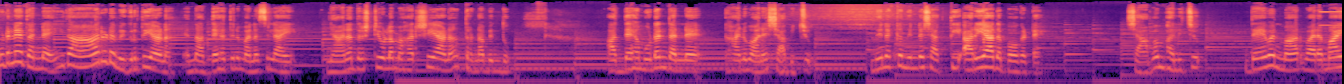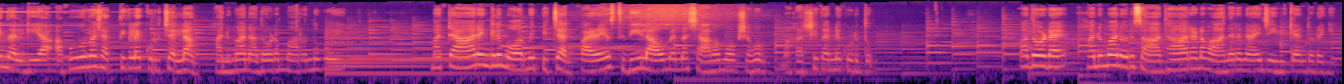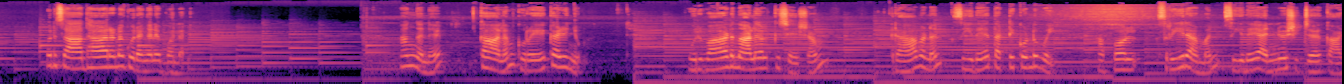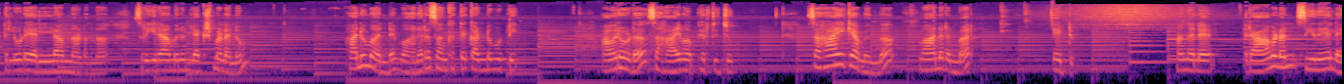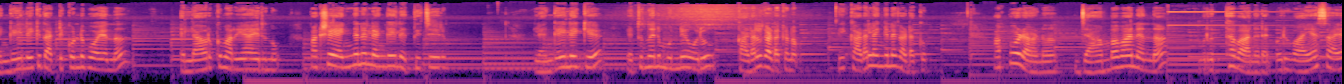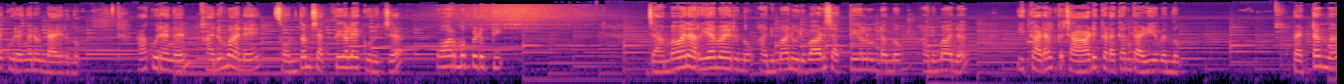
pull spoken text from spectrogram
ഉടനെ തന്നെ ഇത് ആരുടെ വികൃതിയാണ് എന്ന് അദ്ദേഹത്തിന് മനസ്സിലായി. ജ്ഞാനദൃഷ്ടിയുള്ള മഹർഷിയാണ് തൃണബിന്ദു. അദ്ദേഹം ഉടൻ തന്നെ ഹനുമാനെ ശാപിച്ചു. നിനക്ക് നിന്റെ ശക്തി അറിയാതെ പോകട്ടെ. ശാപം ഫലിച്ചു. ദേവന്മാർ വരമായി നൽകിയ അപൂർവ ശക്തികളെക്കുറിച്ചെല്ലാം ഹനുമാൻ അതോടെ മറന്നുപോയി. മറ്റാരെങ്കിലും ഓർമ്മിപ്പിച്ചാൽ പഴയ സ്ഥിതിയിലാവുമെന്ന ശാപമോക്ഷവും മഹർഷി തന്നെ കൊടുത്തു. അതോടെ ഹനുമാൻ ഒരു സാധാരണ വാനരനായി ജീവിക്കാൻ തുടങ്ങി. ഒരു സാധാരണ കുരങ്ങനെ പോലെ. അങ്ങനെ കാലം കുറേ കഴിഞ്ഞു. ഒരുപാട് നാളുകൾക്ക് ശേഷം രാവണൻ സീതയെ തട്ടിക്കൊണ്ടുപോയി. അപ്പോൾ ശ്രീരാമൻ സീതയെ അന്വേഷിച്ച് കാട്ടിലൂടെ എല്ലാം നടന്ന് ശ്രീരാമനും ലക്ഷ്മണനും ഹനുമാന്റെ വാനര സംഘത്തെ കണ്ടുമുട്ടി. അവരോട് സഹായം അഭ്യർത്ഥിച്ചു. സഹായിക്കാമെന്ന് വാനരന്മാർ ഏറ്റു. അങ്ങനെ രാവണൻ സീതയെ ലങ്കയിലേക്ക് തട്ടിക്കൊണ്ടുപോയെന്ന് എല്ലാവർക്കും അറിയായിരുന്നു. പക്ഷെ എങ്ങനെ ലങ്കയിൽ എത്തിച്ചേരും ലങ്കയിലേക്ക് എത്തുന്നതിന് മുന്നേ ഒരു കടൽ കടക്കണം. ഈ കടൽ എങ്ങനെ കടക്കും? അപ്പോഴാണ് ജാമ്പവാൻ എന്ന വൃദ്ധവാനരൻ ഒരു വയസ്സായ കുരങ്ങനുണ്ടായിരുന്നു ആ കുരങ്ങൻ ഹനുമാനെ സ്വന്തം ശക്തികളെക്കുറിച്ച് ഓർമ്മപ്പെടുത്തി. ജാമ്പവാൻ അറിയാമായിരുന്നു ഹനുമാൻ ഒരുപാട് ശക്തികളുണ്ടെന്നും ഹനുമാന് ഈ കടൽ ചാടിക്കടക്കാൻ കഴിയുമെന്നും. പെട്ടെന്ന്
